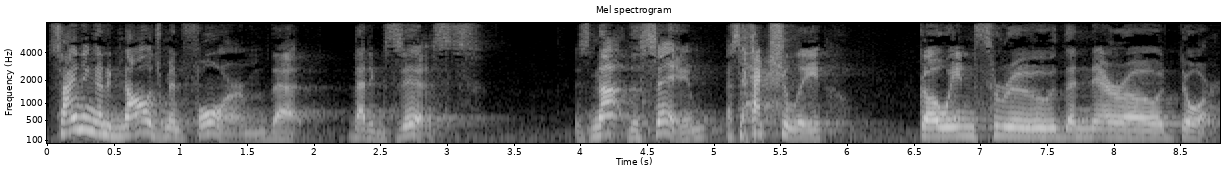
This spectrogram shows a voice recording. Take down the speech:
Signing an acknowledgement form that, that exists is not the same as actually going through the narrow door.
